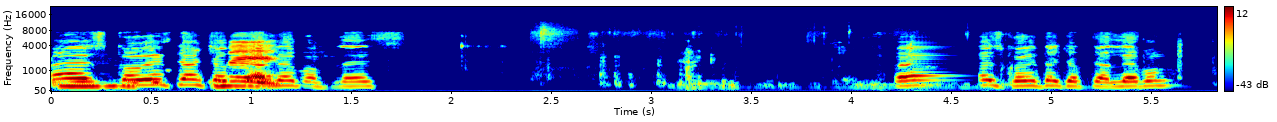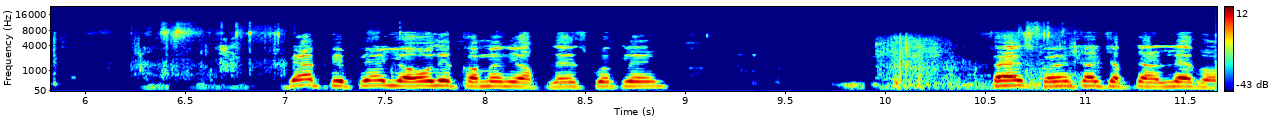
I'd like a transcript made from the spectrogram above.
First Corinthians chapter 11, please. First Corinthians chapter 11. Get prepared your holy comment in your place quickly. First Corinthians chapter 11.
